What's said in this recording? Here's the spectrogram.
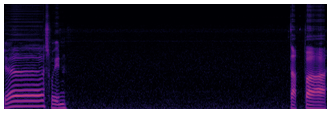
Just waiting. The fuck?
